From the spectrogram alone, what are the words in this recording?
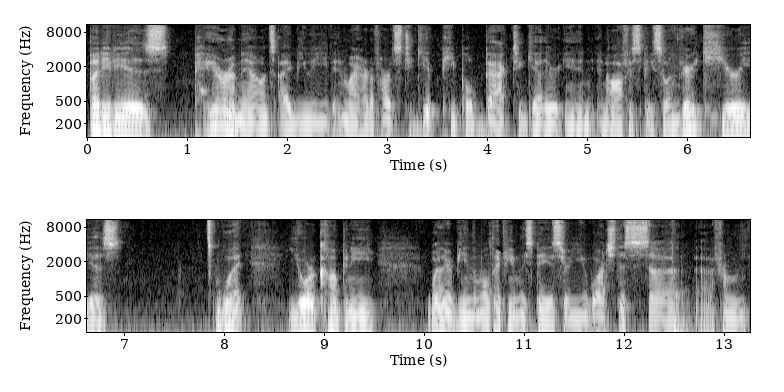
but it is paramount, I believe, in my heart of hearts, to get people back together in an office space. So I'm very curious what your company, whether it be in the multifamily space or you watch this uh, uh, from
